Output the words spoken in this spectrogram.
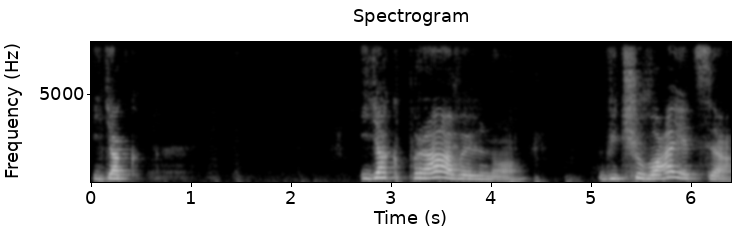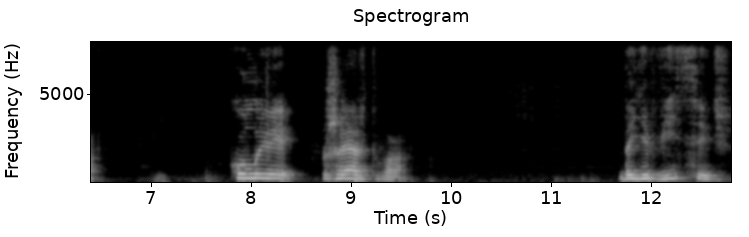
як, як правильно відчувається, коли жертва дає відсіч.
